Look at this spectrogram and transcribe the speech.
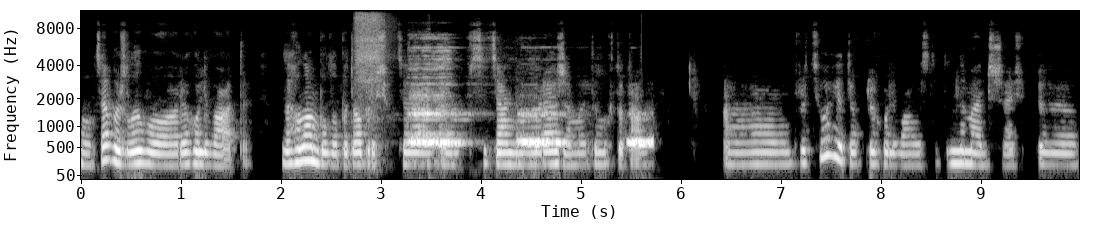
ну, це важливо регулювати. Загалом було б добре, щоб це соціальними мережами, тими, хто там працює, так регулювалося. Тим не менше, е,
